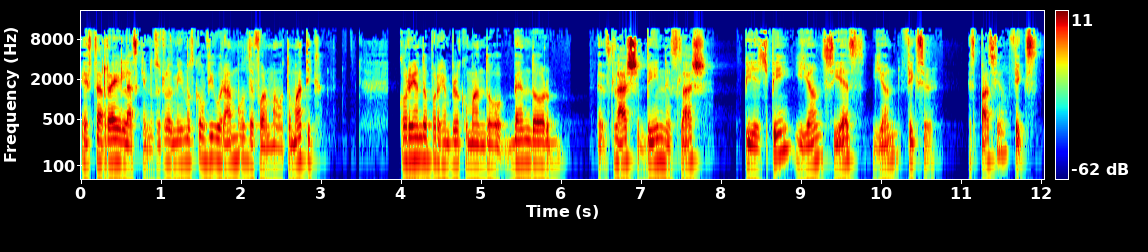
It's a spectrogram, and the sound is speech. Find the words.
estas reglas que nosotros mismos configuramos de forma automática. Corriendo, por ejemplo, el comando vendor slash bin slash php-cs-fixer espacio fix.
